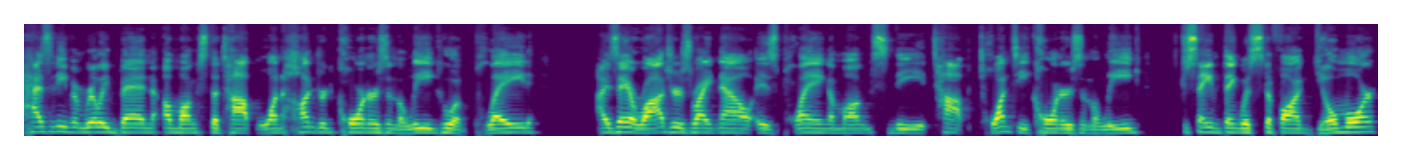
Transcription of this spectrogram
hasn't even really been amongst the top 100 corners in the league who have played. Isaiah Rodgers right now is playing amongst the top 20 corners in the league. Same thing with Stephon Gilmore.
